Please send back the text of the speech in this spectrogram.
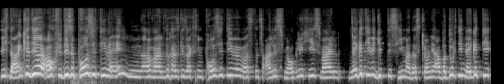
Ich danke dir auch für diese positive Enden, weil du hast gesagt, sind positive, was das alles möglich ist, weil negative gibt es immer, das können ja, aber durch die negative,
